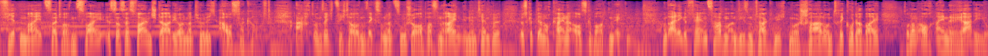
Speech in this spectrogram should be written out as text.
4. Mai 2002 ist das Westfalenstadion natürlich ausverkauft. 68.600 Zuschauer passen rein in den Tempel. Es gibt ja noch keine ausgebauten Ecken. Und einige Fans haben an diesem Tag nicht nur Schal und Trikot dabei, sondern auch ein Radio.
